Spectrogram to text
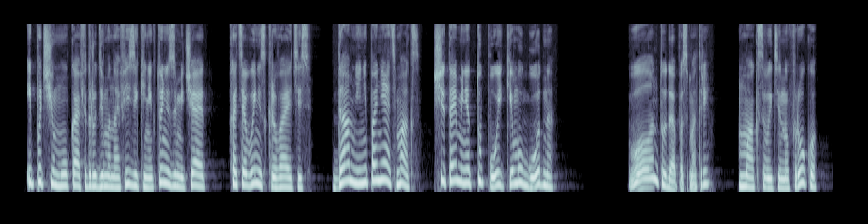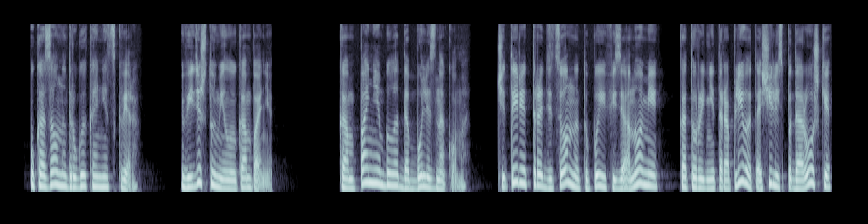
И почему кафедру демонофизики никто не замечает, хотя вы не скрываетесь. Да, мне не понять, Макс. Считай меня тупой, кем угодно». «Вон туда посмотри». Макс, вытянув руку, указал на другой конец сквера. «Видишь ту милую компанию?» Компания была до боли знакома. Четыре традиционно тупые физиономии, которые неторопливо тащились по дорожке,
